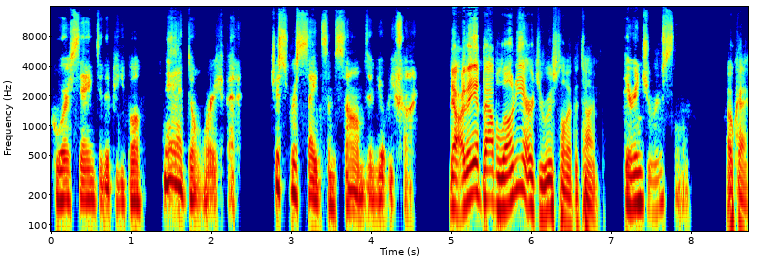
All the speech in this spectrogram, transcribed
who are saying to the people, nah, don't worry about it. Just recite some Psalms and you'll be fine. Now, are they in Babylonia or Jerusalem at the time? They're in Jerusalem. Okay.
